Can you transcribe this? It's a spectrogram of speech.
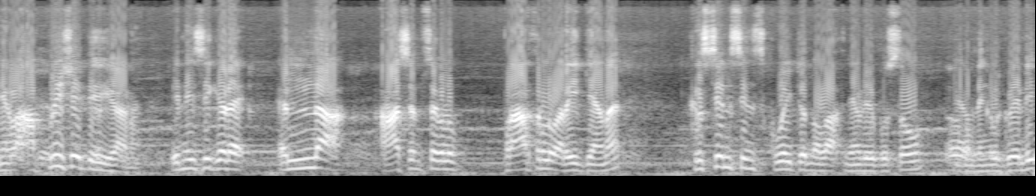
ഞങ്ങൾ അപ്രീഷിയേറ്റ് ചെയ്യുകയാണ്. എൻ ഇ സിക്കയുടെ എല്ലാ ആശംസകളും പ്രാർത്ഥനകളും അറിയിക്കുകയാണ്. ക്രിസ്ത്യൻസ് ഇൻ കുവൈറ്റ് എന്നുള്ള ഞങ്ങളുടെ പുസ്തകം ഞങ്ങൾ നിങ്ങൾക്ക് വേണ്ടി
